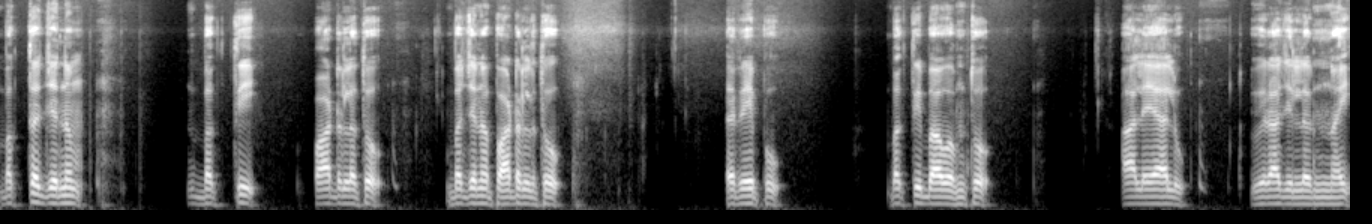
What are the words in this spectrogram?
భక్తజనం భక్తి పాటలతో భజన పాటలతో రేపు భక్తిభావంతో ఆలయాలు విరాజిల్లనున్నాయి.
